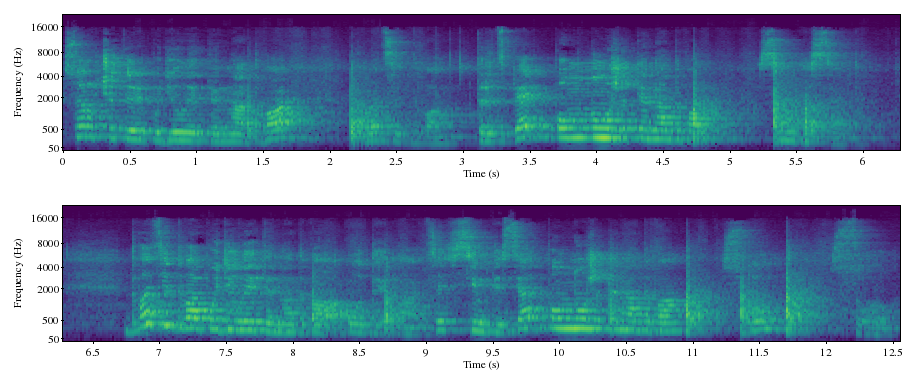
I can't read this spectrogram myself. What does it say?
44 поділити на 2 22. 35 помножити на 2 70. 22 поділити на 2 11. 70 помножити на 2 140.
